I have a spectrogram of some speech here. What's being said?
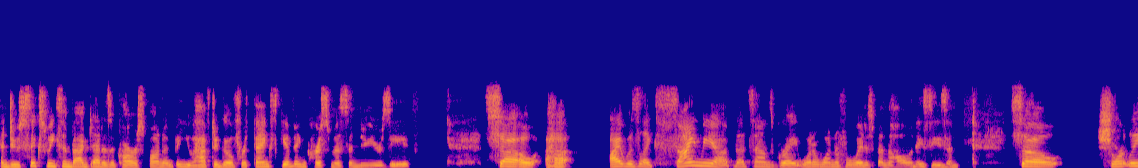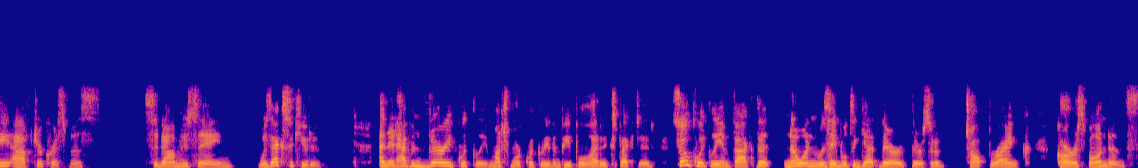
and do six weeks in Baghdad as a correspondent, but you have to go for Thanksgiving, Christmas, and New Year's Eve. So uh, I was like, sign me up. That sounds great. What a wonderful way to spend the holiday season. So shortly after Christmas, Saddam Hussein was executed. And it happened very quickly, much more quickly than people had expected. So quickly, in fact, that no one was able to get their, their sort of top rank correspondents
